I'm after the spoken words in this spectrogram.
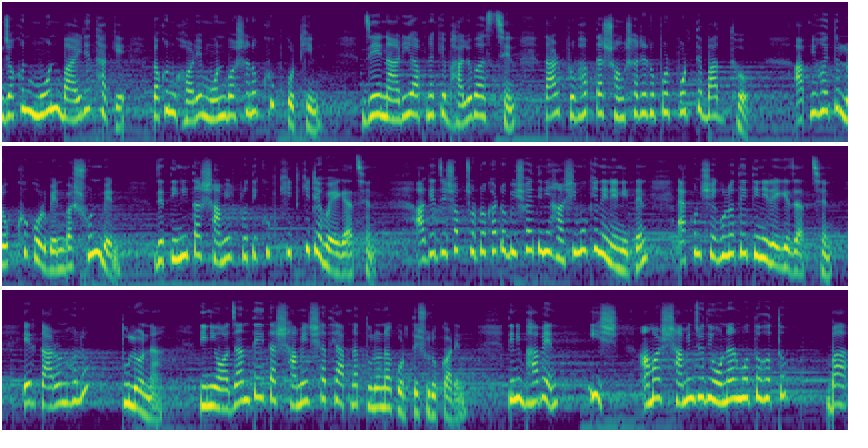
যখন মন বাইরে থাকে, তখন ঘরে মন বসানো খুব কঠিন। যে নারী আপনাকে ভালোবাসছেন, তার প্রভাব তার সংসারের উপর পড়তে বাধ্য। আপনি হয়তো লক্ষ্য করবেন বা শুনবেন যে তিনি তার স্বামীর প্রতি খুব খিটখিটে হয়ে গেছেন। আগে যেসব ছোটোখাটো বিষয় তিনি হাসি মুখে মেনে নিতেন, এখন সেগুলোতেই তিনি রেগে যাচ্ছেন। এর কারণ হলো তুলনা। তিনি অজান্তেই তার স্বামীর সাথে আপনার তুলনা করতে শুরু করেন। তিনি ভাবেন, ইস, আমার স্বামী যদি ওনার মতো হতো বা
